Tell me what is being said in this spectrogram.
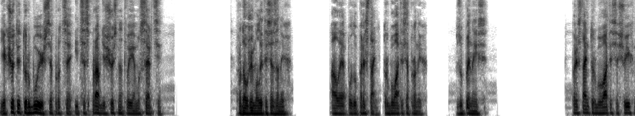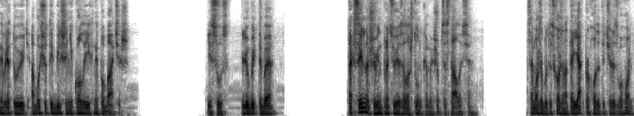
Якщо ти турбуєшся про це, і це справді щось на твоєму серці, продовжуй молитися за них. Але буду перестань турбуватися про них. Зупинись. Перестань турбуватися, що їх не врятують, або що ти більше ніколи їх не побачиш. Ісус любить тебе так сильно, що Він працює за лаштунками, щоб це сталося. Це може бути схоже на те, як проходити через вогонь.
